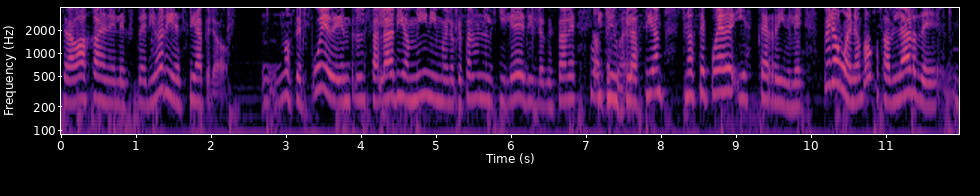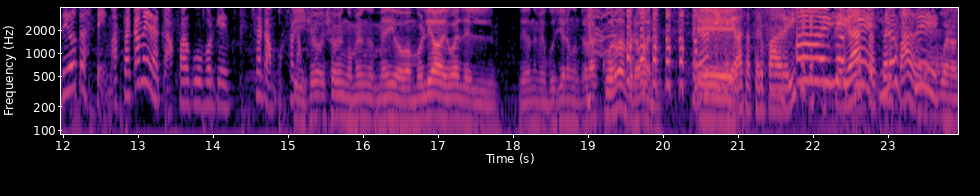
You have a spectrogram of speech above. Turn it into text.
trabaja en el exterior y decía, pero no se puede entre el salario mínimo y lo que sale en alquiler y lo que sale No y tu puede. inflación no se puede y es terrible. Pero bueno, vamos a hablar de, de otros temas. Sácame de acá, Facu, porque sacamos, Sí, sacamos. yo, yo vengo me- medio bamboleado igual del, de donde me pusieron contra las cuerdas, pero bueno. Pero no te dije Eh, que vas a ser padre, dije Ay, que si no llegás sé, a ser no padre. sé. Bueno,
